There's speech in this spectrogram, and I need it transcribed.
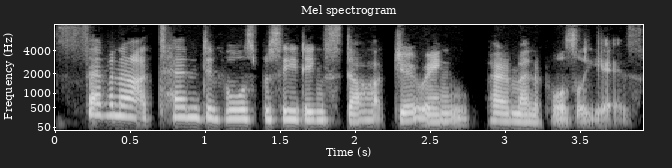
seven out of ten divorce proceedings start during perimenopausal years.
